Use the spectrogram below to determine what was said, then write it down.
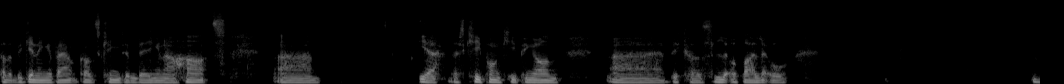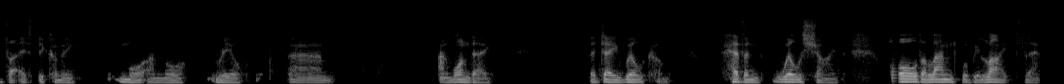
at the beginning about God's kingdom being in our hearts. Um, yeah, let's keep on keeping on uh, because little by little, that is becoming more and more real. Um, and one day, the day will come, heaven will shine, all the land will be light then,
